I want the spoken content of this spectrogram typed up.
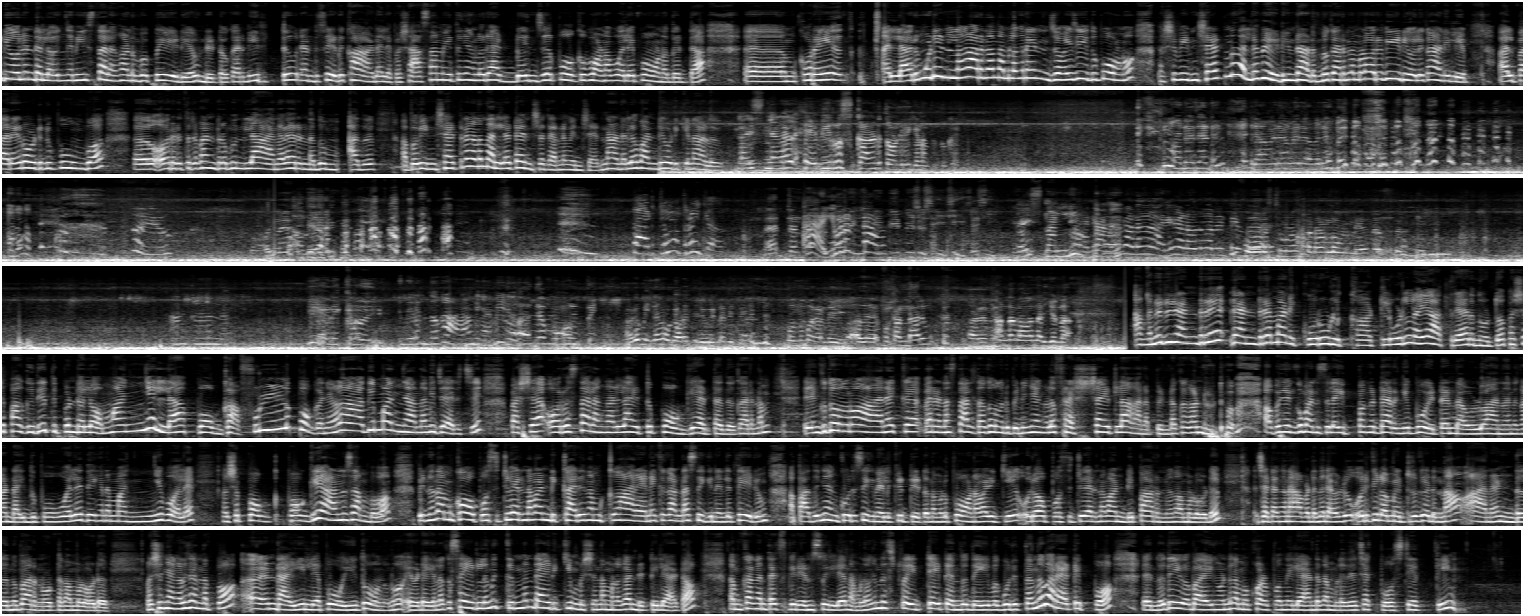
വീഡിയോയിലുണ്ടല്ലോ ഇങ്ങനെ ഈ സ്ഥലം കാണുമ്പോൾ പേടിയുണ്ട് കേട്ടോ കാരണം ഇരുട്ട് രണ്ട് സൈഡ് കാടല്ലേ. പക്ഷെ ആ സമയത്ത് ഞങ്ങൾ ഒരു അഡ്വഞ്ചർ പോക്ക് പോണ പോലെ പോണത് കേട്ടാ കുറേ എല്ലാവരും കൂടി ഉള്ള കാരണം നമ്മളിങ്ങനെ എൻജോയ് ചെയ്ത് പോണു. പക്ഷെ വിൻഷേട്ടിന് നല്ല പേടിയുണ്ടായിരുന്നു. കാരണം നമ്മൾ ഓരോ വീഡിയോയിൽ കാണില്ലേ വാൽപ്പാറ റോഡിന് പോകുമ്പോൾ ഓരോരുത്തരുടെ വണ്ടിയുടെ മുന്നിൽ ആന വരണതും അത്. അപ്പൊ വിൻഷേട്ടനാണ് നല്ല ടെൻഷൻ കാരണം വിൻഷേട്ടനാണല്ലോ വണ്ടി ഓടിക്കുന്ന ആൾ. ഞങ്ങൾ ഹെവി റിസ്ക് ആണ് എടുത്തോണ്ടിരിക്കുന്നത് ഇതൊക്കെ മനോജേട്ടൻ രാമ രാമ രാമ രാമ അയ്യോ. നല്ല ഫോറസ്റ്റ് കടാനുള്ള ഒരു ലേ പിന്നെ നോക്കാം അവിടെ വീട്ടിലെത്തിട്ട് ഒന്നും പറയണ്ടേ. അതെ കണ്ടാലും കണ്ട ഭാവം നടിക്കണ്ട. അങ്ങനെ ഒരു രണ്ടര രണ്ടര മണിക്കൂർ ഉൾക്കാട്ടിലൂടെയുള്ള യാത്രയായിരുന്നു കേട്ടോ. പക്ഷെ പകുതി എത്തിപ്പുണ്ടല്ലോ. മഞ്ഞല്ല പുക. ഫുള്ള് പുക. ഞങ്ങൾ ആദ്യം മഞ്ഞാന്ന വിചാരിച്ച്. പക്ഷെ ഓരോ സ്ഥലങ്ങളിലായിട്ട് പുകയാട്ടത്. കാരണം ഞങ്ങൾക്ക് തോന്നുന്നു ആനയൊക്കെ വരണ സ്ഥലത്താ തോന്നുന്നു. പിന്നെ ഞങ്ങൾ ഫ്രഷ് ആയിട്ടുള്ള ആനപ്പിണ്ടൊക്കെ കണ്ടു കേട്ടോ. അപ്പോൾ ഞങ്ങൾക്ക് മനസ്സിലായി ഇപ്പം അങ്ങോട്ട് ഇറങ്ങി പോയിട്ടുണ്ടാവുള്ളൂ ആന എന്ന് കണ്ട. ഇതുപോലെ ഇതിങ്ങനെ മഞ്ഞ് പോലെ. പക്ഷെ പുക പുകയാണ് സംഭവം. പിന്നെ നമുക്ക് ഓപ്പോസിറ്റ് വരുന്ന വണ്ടിക്കാർ നമുക്ക് ആനേനെയൊക്കെ കണ്ട സിഗ്നൽ തരും. അപ്പോൾ അത് ഞങ്ങൾക്ക് ഒരു സിഗ്നൽ കിട്ടിയിട്ടോ. നമ്മൾ പോണ വഴിക്ക് ഒരു ഓപ്പോസിറ്റ് വരുന്ന വണ്ടി പറഞ്ഞു നമ്മളോട്. ചേട്ടാ അങ്ങനെ അവിടെ നിന്ന് ഒരു ഒരു കിലോമീറ്റർ കിടന്ന ആന ഉണ്ട് എന്ന് പറഞ്ഞു കേട്ടോ നമ്മളോട്. പക്ഷെ ഞങ്ങൾ ചെന്നപ്പോൾ ഉണ്ടായില്ല പോയി തോന്നുന്നു. എവിടെയെങ്കിലുമൊക്കെ സൈഡിൽ നിൽക്കുന്നുണ്ടായിരിക്കും പക്ഷെ നമ്മൾ കണ്ടിട്ടില്ല കേട്ടോ. നമുക്ക് അങ്ങനത്തെ എക്സ്പീരിയൻസും ഇല്ല. നമ്മൾ നമ്മളങ്ങനെ സ്ട്രെയിറ്റ് ആയിട്ട് എന്തോ ദൈവഗുരുത്തം എന്ന് പറയട്ടെ ഇപ്പോൾ എന്തോ ദൈവഭാഗ്യം കൊണ്ട് നമുക്ക് കുഴപ്പമൊന്നും ഇല്ലാണ്ട് നമ്മളിത് ചെക്ക് പോസ്റ്റ് എത്തി.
